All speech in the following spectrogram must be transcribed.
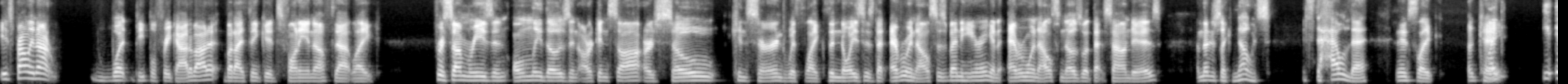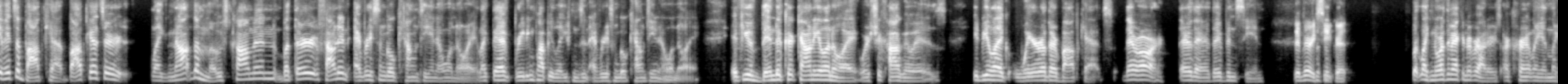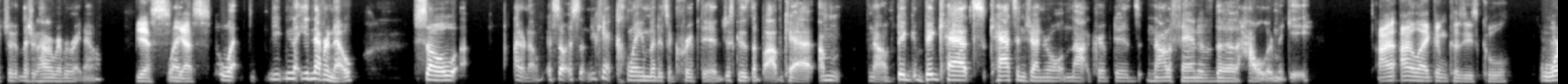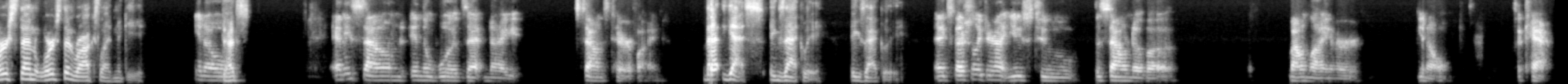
it's probably not what people freak out about it, but I think it's funny enough that like for some reason only those in Arkansas are so concerned with like the noises that everyone else has been hearing and everyone else knows what that sound is and they're just like no it's it's the howler and it's like okay Like, if it's a bobcat, bobcats are like not the most common, but they're found in every single county in Illinois. Like they have breeding populations in every single county in Illinois. If you've been to Cook County, Illinois, where Chicago is, you'd be like, where are there bobcats? There are. They're there. They've been seen. they're very Listen, secret But like North American river otters are currently in like the Chicago River right now. yes Like- yes What you you'd never know. So I don't know. If so, if so, you can't claim that it's a cryptid just because it's a bobcat. I'm no big big cats, cats in general, not cryptids. Not a fan of the howler McGee. i i like him because he's cool Worse than worse than Rockslide McGee. You know, that's any sound in the woods at night sounds terrifying. That yes, exactly, exactly. And especially if you're not used to the sound of a mountain lion or, you know, a cat.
